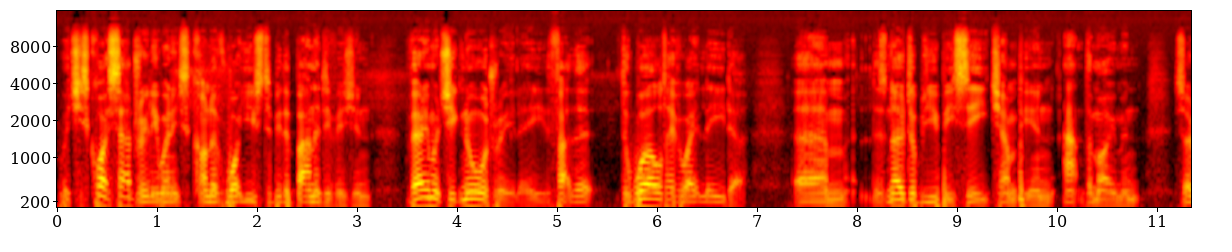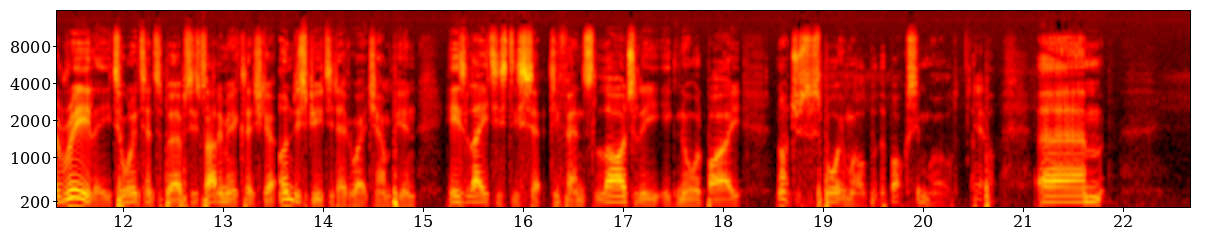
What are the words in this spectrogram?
which is quite sad, really, when it's kind of what used to be the banner division, very much ignored, really. The fact that the world heavyweight leader, um, there's no WBC champion at the moment. So really, to all intents and purposes, Vladimir Klitschko, undisputed heavyweight champion, his latest defence largely ignored by not just the sporting world but the boxing world. Yep. Um,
